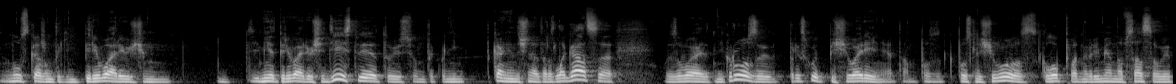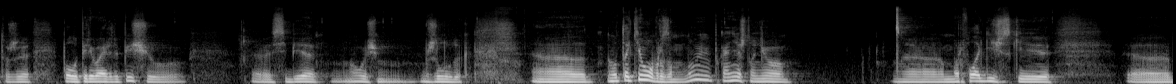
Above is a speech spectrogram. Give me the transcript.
ну, скажем, таким переваривающим, имеет переваривающее действие, то есть он такой, ткани начинают разлагаться, вызывает некрозы, происходит пищеварение, там, после, чего склоп одновременно всасывает уже полупереваренную пищу э, себе, ну, в общем, в желудок. Э, вот таким образом. Ну и, конечно, у него э, морфологические э,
